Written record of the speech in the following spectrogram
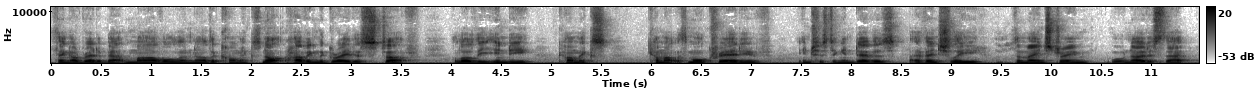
thing I read about Marvel and other comics, not having the greatest stuff. A lot of the indie comics come up with more creative, interesting endeavors. Eventually, the mainstream will notice that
